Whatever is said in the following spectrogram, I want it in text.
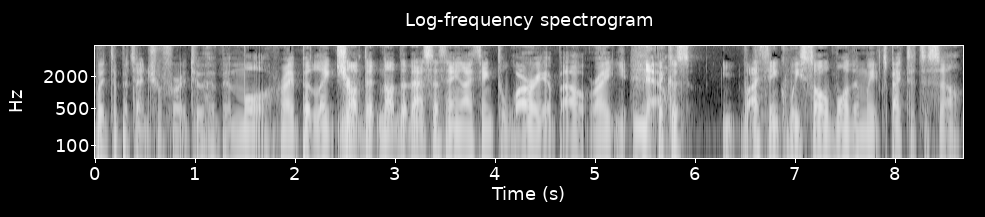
with the potential for it to have been more, right? But like, Sure. not that not that that's the thing I think to worry about, right? No. because I think we sold more than we expected to sell,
